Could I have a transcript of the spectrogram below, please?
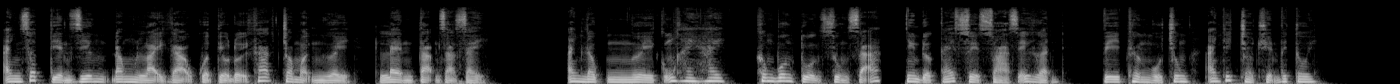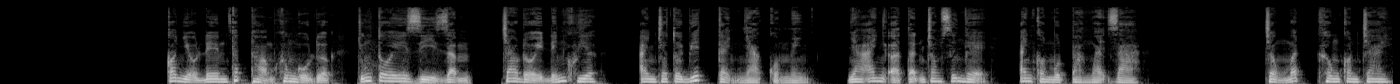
anh xuất tiền riêng đong lại gạo của tiểu đội khác cho mọi người, lèn tạm dạ dày. Anh Lộc người cũng hay hay, không buông tuồng xuồng xã, nhưng được cái xuề xòa dễ gần. Vì thường ngủ chung, anh thích trò chuyện với tôi. Có nhiều đêm thấp thỏm không ngủ được, chúng tôi dì dầm, trao đổi đến khuya. Anh cho tôi biết cảnh nhà của mình. Nhà anh ở tận trong xứ nghệ, anh còn một bà ngoại già. Chồng mất không con trai,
